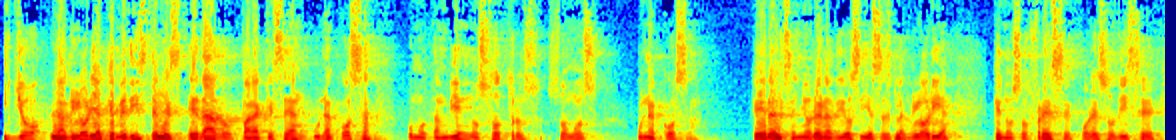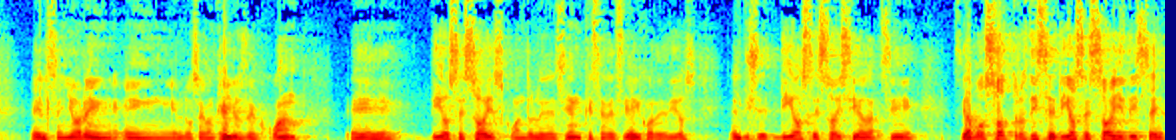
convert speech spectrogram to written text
Y yo la gloria que me diste les he dado para que sean una cosa como también nosotros somos una cosa, que era el Señor, era Dios, y esa es la gloria que nos ofrece. Por eso dice el Señor en, los Evangelios de Juan, eh, dioses sois, cuando le decían que se decía hijo de Dios, él dice, dioses sois, si, si, si a vosotros dice dioses sois, dice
